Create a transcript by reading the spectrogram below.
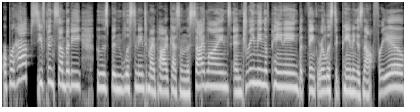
Or perhaps you've been somebody who's been listening to my podcast on the sidelines and dreaming of painting, but think realistic painting is not for you.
